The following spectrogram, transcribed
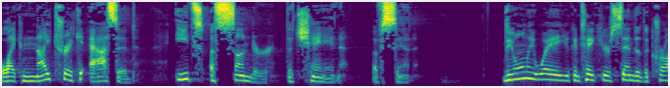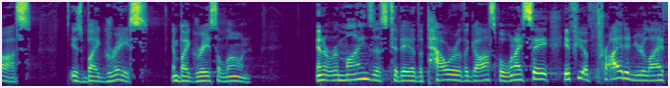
like nitric acid, eats asunder the chain of sin. The only way you can take your sin to the cross is by grace and by grace alone. And it reminds us today of the power of the gospel. When I say if you have pride in your life,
